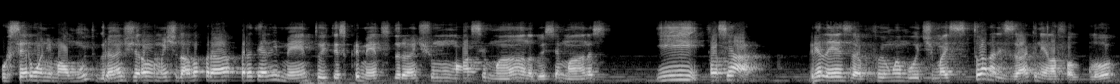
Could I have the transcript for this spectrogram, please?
por ser um animal muito grande, geralmente dava para ter alimento e ter suprimentos durante uma semana, duas semanas. E falou assim: ah, beleza, foi um mamute, mas se tu analisar, que nem ela falou,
